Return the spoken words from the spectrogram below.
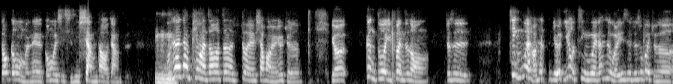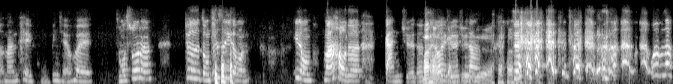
都跟我们那个工位系其实像到这样子。嗯。我现在这样听完之后，真的对消防员又觉得有更多一份这种就是。敬畏好像有也有敬畏，但是我的意思就是会觉得蛮佩服，并且会怎么说呢？就是总之是一种 一种蛮好的感觉的，蛮好的感觉，对对 对，我也不知道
